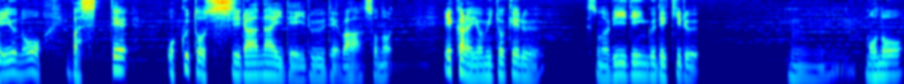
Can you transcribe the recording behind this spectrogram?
っていうのをやっぱ知っておくと知らないでいるでは、その絵から読み解ける、そのリーディングできる、うん、もの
